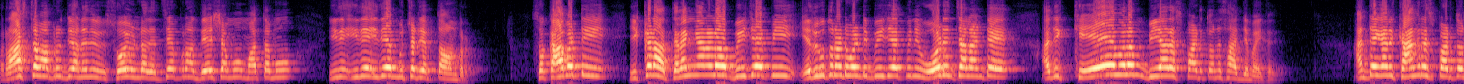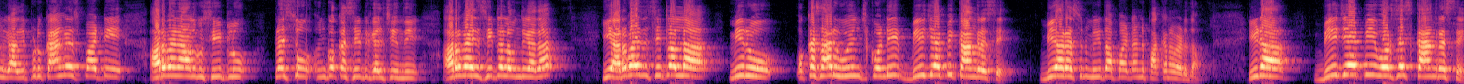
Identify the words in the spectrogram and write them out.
రాష్ట్రం అభివృద్ధి అనేది సోయి ఉండదు. ఎంతసేపు దేశము మతము ఇది ఇదే ఇదే ముచ్చట చెప్తా ఉంటారు సో కాబట్టి ఇక్కడ తెలంగాణలో బీజేపీ ఎదుగుతున్నటువంటి బీజేపీని ఓడించాలంటే అది కేవలం బీఆర్ఎస్ పార్టీతోనే సాధ్యమవుతుంది అంతేగాని కాంగ్రెస్ పార్టీతో కాదు. ఇప్పుడు కాంగ్రెస్ పార్టీ అరవై నాలుగు సీట్లు ప్లస్ ఇంకొక సీటు గెలిచింది. అరవై ఐదు సీట్లలో ఉంది కదా. ఈ అరవై ఐదు సీట్లల్లో మీరు ఒక్కసారి ఊహించుకోండి బీజేపీ కాంగ్రెసే. బీఆర్ఎస్ను మిగతా పార్టీని పక్కన పెడదాం. ఈడ బీజేపీ వర్సెస్ కాంగ్రెస్సే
